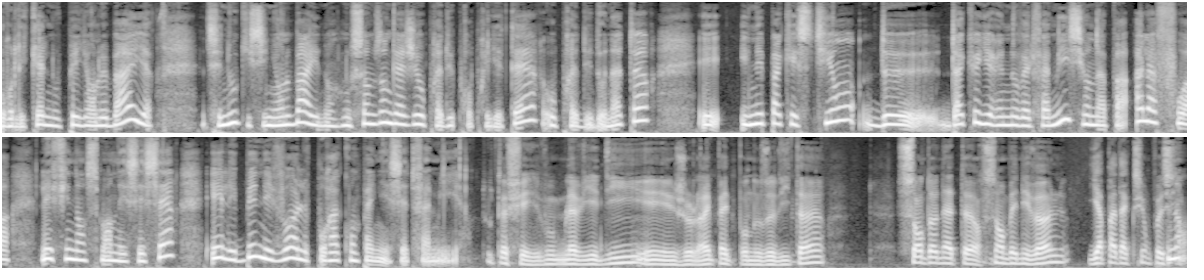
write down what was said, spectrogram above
pour lesquels nous payons le bail, c'est nous qui signons le bail. Donc nous sommes engagés auprès du propriétaire, auprès des donateurs, et il n'est pas question d'accueillir une nouvelle famille si on n'a pas à la fois les financements nécessaires et les bénévoles pour accompagner cette famille. Tout à fait. Vous me l'aviez dit et je le répète pour nos auditeurs. Sans donateurs, sans bénévoles, il n'y a pas d'action possible. Non,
